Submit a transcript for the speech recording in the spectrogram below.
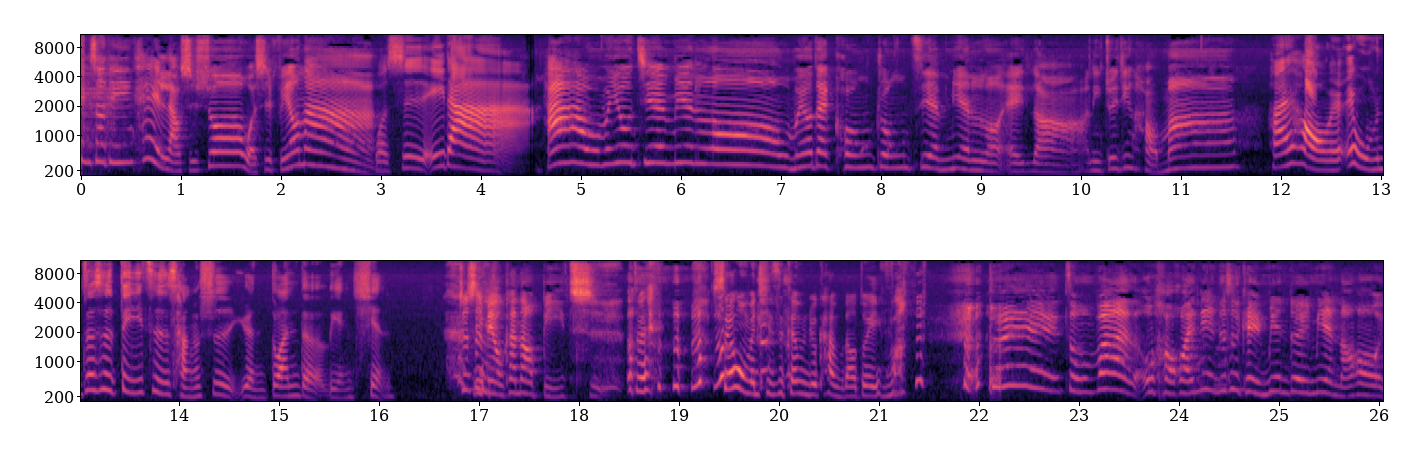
迎收听《嘿，老实说》，我是 Fiona，我是 Ada。啊，我们又见面了，我们又在空中见面了，Ada，你最近好吗？还好哎、哎、我们这是第一次尝试远端的连线，就是没有看到彼此，对，所以我们其实根本就看不到对方。对，怎么办？我好怀念，就是可以面对面，然后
